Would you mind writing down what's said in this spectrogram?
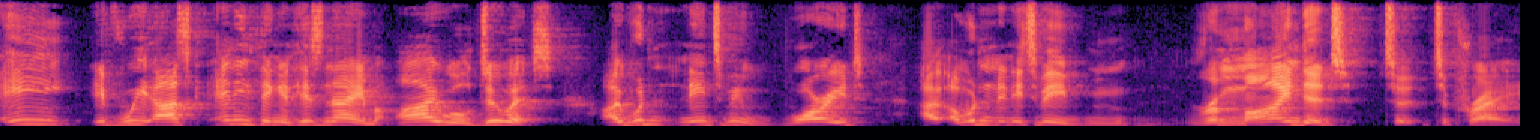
he, if we ask anything in his name, I will do it. I wouldn't need to be worried. I wouldn't need to be reminded to, to pray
